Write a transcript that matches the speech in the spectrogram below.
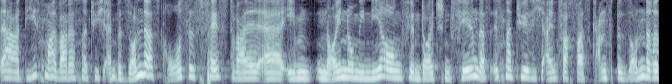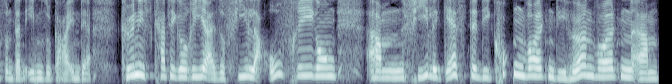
äh, diesmal war das natürlich ein besonders großes Fest, weil äh, eben neun Nominierungen für einen deutschen Film, das ist natürlich einfach was ganz Besonderes und dann eben sogar in der Königskategorie, also viel Aufregung, ähm, viele Gäste, die gucken wollten, die hören wollten. Ähm,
